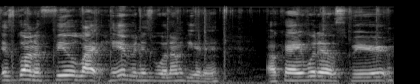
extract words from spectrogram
it's gonna feel like heaven is what I'm getting. Okay, what else, Spirit?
